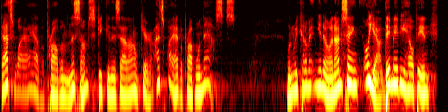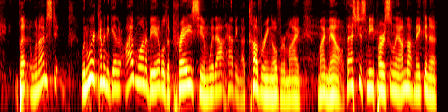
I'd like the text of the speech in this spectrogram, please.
that's why I have a problem, and this I'm speaking this out, I don't care. That's why I have a problem with masks. When we come in, you know, and I'm saying, oh yeah, they may be healthy, and but when I'm st- when we're coming together, I want to be able to praise him without having a covering over my my mouth. That's just me personally. I'm not making a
